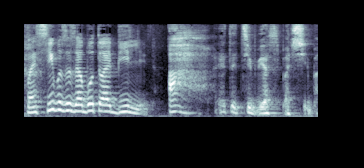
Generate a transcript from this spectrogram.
спасибо за заботу о Билли. А, это тебе спасибо.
